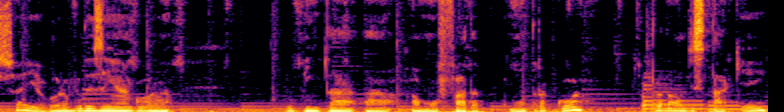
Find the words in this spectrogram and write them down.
Isso aí, agora eu vou desenhar agora, vou pintar a almofada com outra cor, só para dar um destaque aí.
